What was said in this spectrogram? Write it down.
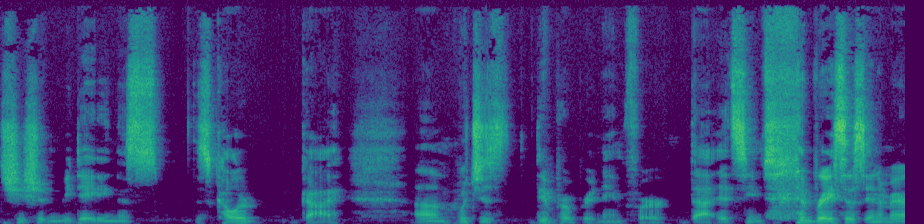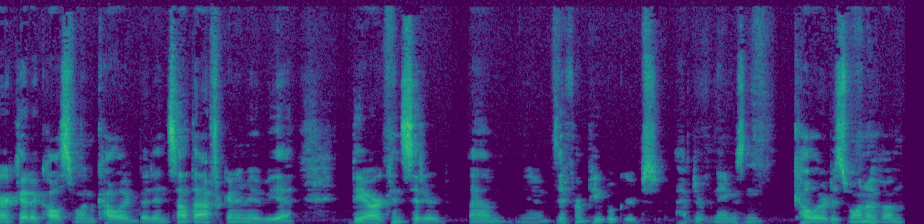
she shouldn't be dating this this colored guy, um, which is the appropriate name for that. It seems racist in America to call someone colored, but in South Africa and Namibia, they are considered um, you know different people groups have different names, and colored is one of them.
